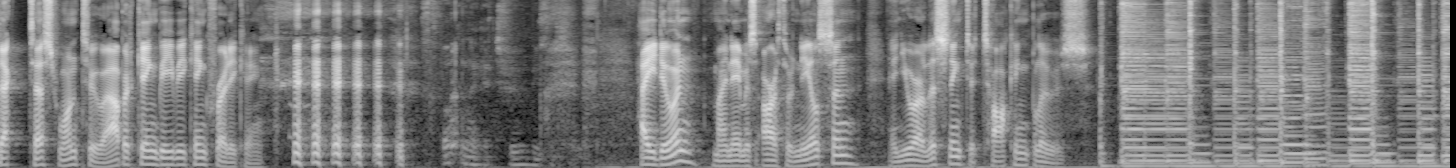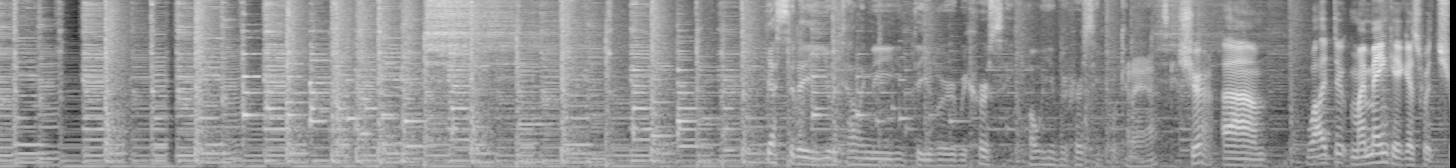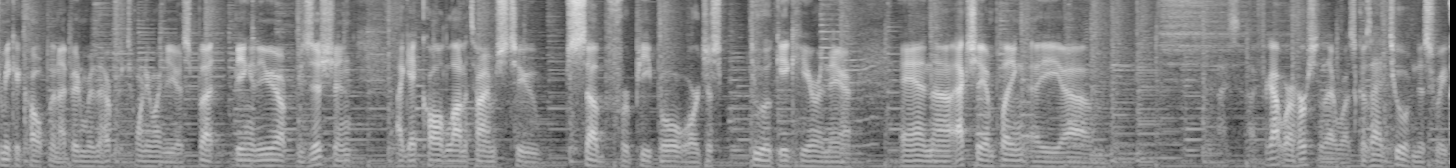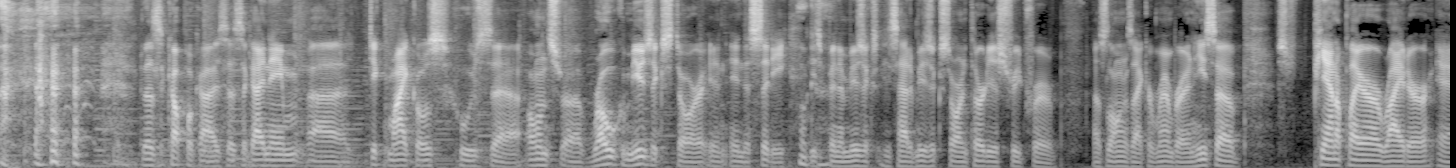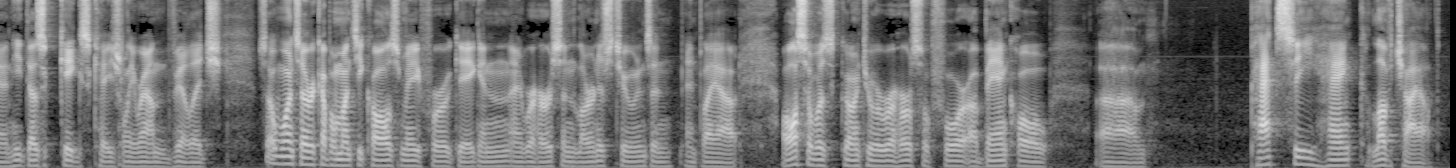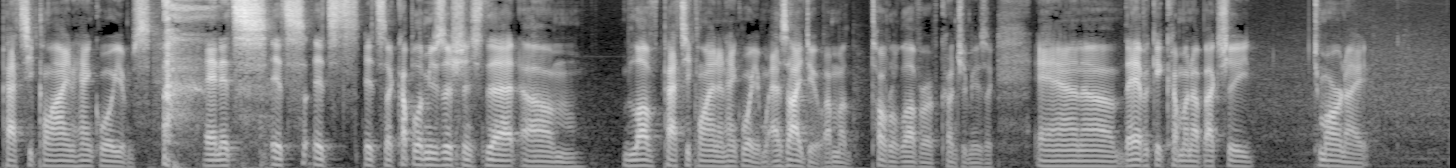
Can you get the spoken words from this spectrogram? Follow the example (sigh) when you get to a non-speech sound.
Check test one two. Albert King, BB King, Freddie King. (laughs) How you doing? My name is Arthur Neilson, and you are listening to Talking Blues. Yesterday, you were telling me that you were rehearsing. What were you rehearsing for? Can I ask? Sure. Um, well, I do. My main gig is with Shemekia Copeland. I've been with her for 21 years. But being a New York musician, I get called a lot of times to sub for people or just do a gig here and there. And uh, actually, I'm playing a. Um, forgot what rehearsal that was because I had two of them this week. (laughs) There's a couple guys. There's a guy named uh, Dick Michaels who's uh, owns a Rogue Music Store in, in the city. Okay. He's been a music. He's had a music store on 30th Street for as long as I can remember, and he's a piano player, a writer, and he does gigs occasionally around the village. So once every couple months, he calls me for a gig, and I rehearse and learn his tunes and, and play out. Also, was going to a rehearsal for a band called. Um, Patsy Hank Lovechild, Patsy Cline, Hank Williams, (laughs) and it's it's it's it's a couple of musicians that um, love Patsy Cline and Hank Williams, as I do. I'm a total lover of country music, and uh, they have a gig coming up actually tomorrow night,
